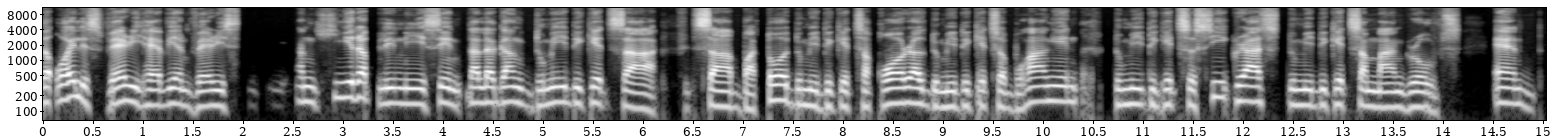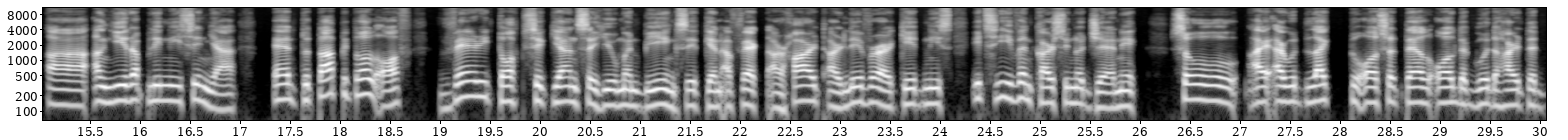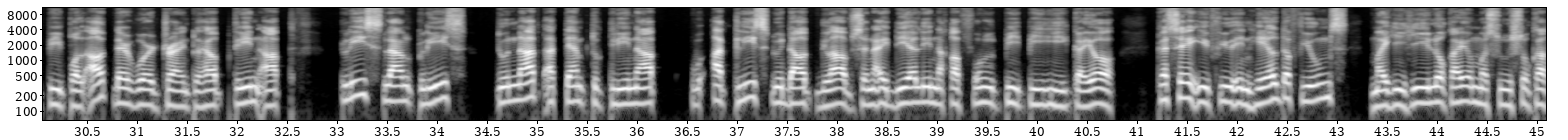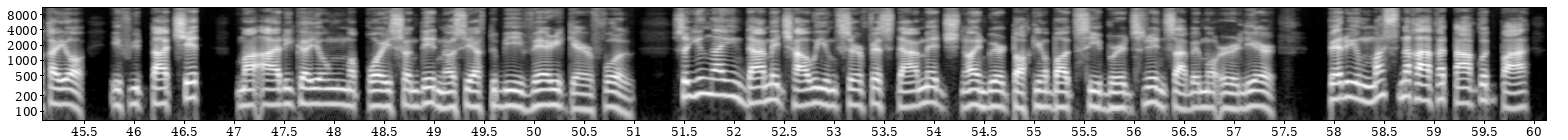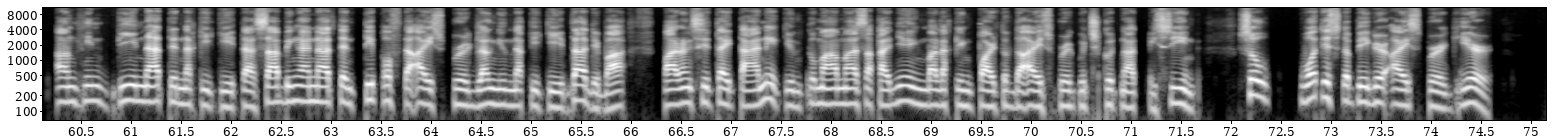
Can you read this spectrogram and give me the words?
the oil is very heavy and very sticky. Ang hirap linisin, talagang dumidikit sa sa bato, dumidikit sa coral, dumidikit sa buhangin, dumidikit sa seagrass, dumidikit sa mangroves. And uh, ang hirap linisin niya. And to top it all off, very toxic yan sa human beings. It can affect our heart, our liver, our kidneys. It's even carcinogenic. So I, I would like to also tell all the good-hearted people out there who are trying to help clean up, please lang, please, do not attempt to clean up at least without gloves and ideally naka-full PPE kayo. Kasi if you inhale the fumes, mahihilo kayo, masusuka kayo. If you touch it, maari kayong ma-poison din. No? So you have to be very careful. So yung nga yung damage, Howie, yung surface damage, no? and we're talking about seabirds rin, sabi mo earlier. Pero yung mas nakakatakot pa, ang hindi natin nakikita. Sabi nga natin, tip of the iceberg lang yung nakikita, di ba? Parang si Titanic, yung tumama sa kanya yung malaking part of the iceberg which could not be seen. So, what is the bigger iceberg here?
